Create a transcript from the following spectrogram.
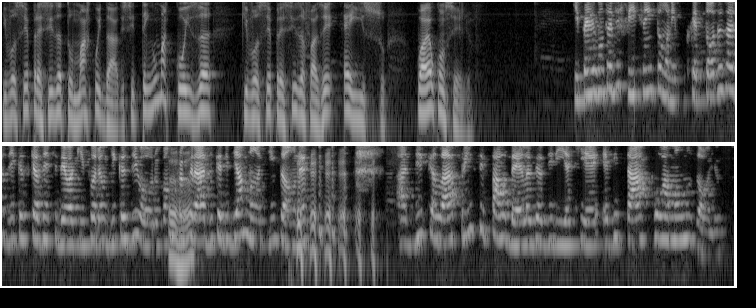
e você precisa tomar cuidado. E se tem uma coisa que você precisa fazer, é isso. Qual é o conselho? Que pergunta difícil, hein, Tony? Porque todas as dicas que a gente deu aqui foram dicas de ouro. Vamos uhum. procurar a dica de diamante, então, né? a dica lá principal delas, eu diria que é evitar pôr a mão nos olhos.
